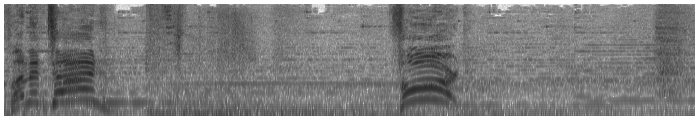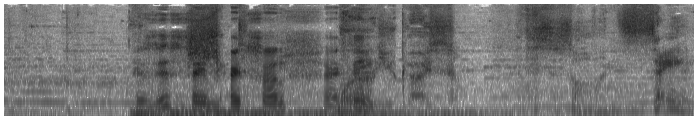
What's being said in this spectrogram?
Clementine! Ford! Is this saved by itself? I Where think. are you guys? This is all insane.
